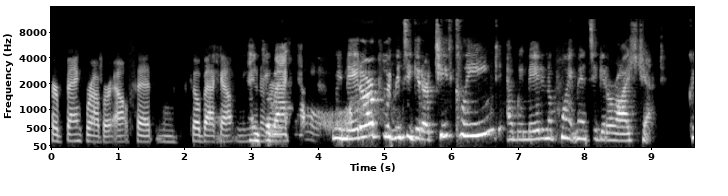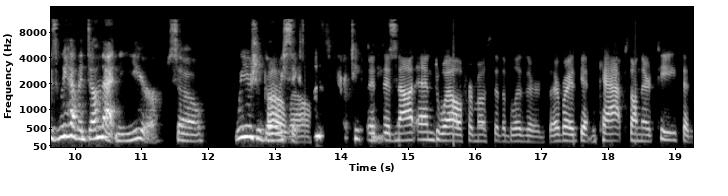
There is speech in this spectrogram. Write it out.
her bank robber outfit and go back out in the And universe go back Oh. We made our appointment to get our teeth cleaned, and we made an appointment to get our eyes checked because we haven't done that in a year. So we usually go Oh, every six well. months to teeth it did not end well for most of the blizzards everybody's getting caps on their teeth and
